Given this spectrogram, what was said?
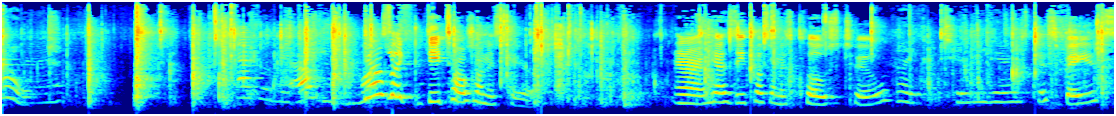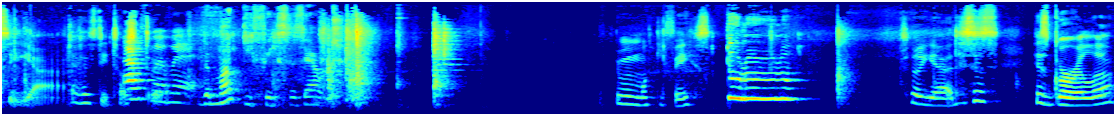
Ow. Alphabet. Ow, you He has like details on his hair. And he has details on his clothes too. like titty hair. His face, yeah, it has details too. Alphabet. The monkey face is out. Give me monkey face. Doo-doo-doo-doo. So yeah, this is his gorilla.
